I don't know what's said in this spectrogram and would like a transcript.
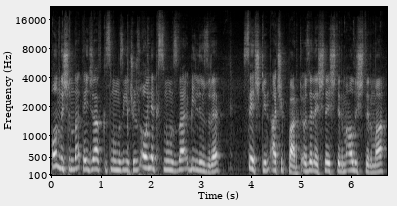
Onun dışında teçhizat kısmımızı geçiyoruz. Oyna kısmımızda bildiğiniz üzere Seçkin, açık parti, özel eşleştirme, alıştırma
